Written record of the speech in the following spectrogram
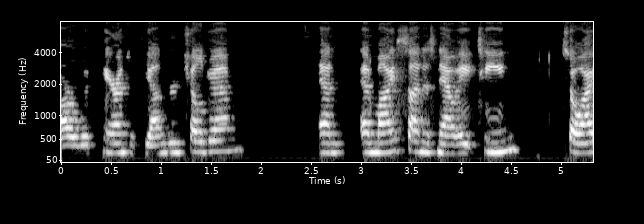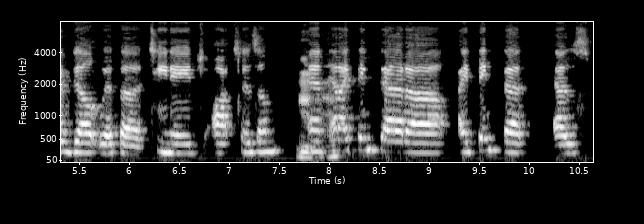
are with parents with younger children. And, and my son is now 18. So I've dealt with uh, teenage autism. Mm-hmm. And, and I think that, uh, I think that as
